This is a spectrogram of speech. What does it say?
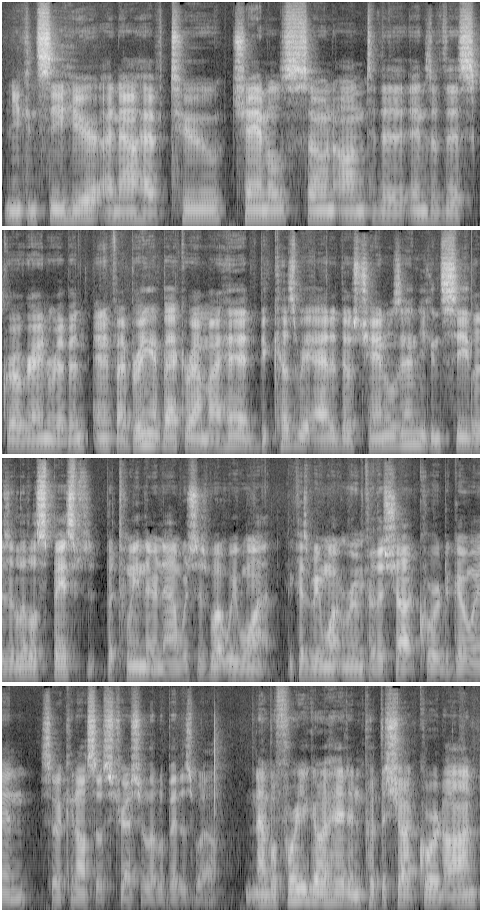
And you can see here I now have two channels sewn onto the ends of this grosgrain ribbon and if I bring it back around my head because we added those channels in you can see there's a little space between there now which is what we want because we want room for the shock cord to go in so it can also stretch a little bit as well. Now before you go ahead and put the shock cord on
